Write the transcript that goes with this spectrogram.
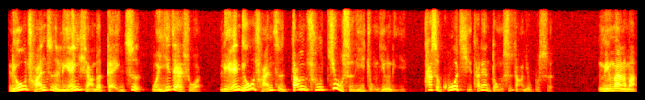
流传至联想的改制，我一再说，连流传至当初就是一总经理，他是国企，他连董事长就不是，明白了吗？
